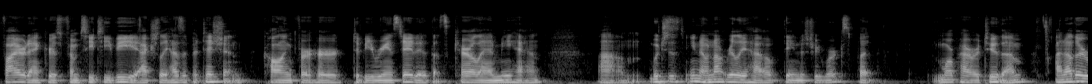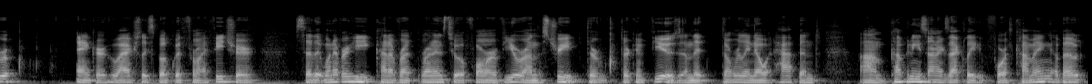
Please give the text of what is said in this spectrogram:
fired anchors from CTV actually has a petition calling for her to be reinstated. That's Carol Anne Meehan, um, which is, you know, not really how the industry works, but more power to them. Another anchor who I actually spoke with for my feature said that whenever he kind of run, run into a former viewer on the street, they're they're confused and they don't really know what happened. Um, companies aren't exactly forthcoming about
